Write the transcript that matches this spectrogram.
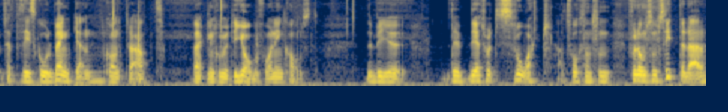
sätta sig i skolbänken kontra att verkligen komma ut i jobb och få en inkomst? Det blir ju, det, det, jag tror att det är svårt att få dem som, för de som sitter där,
